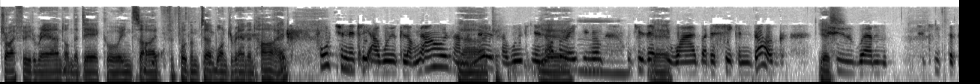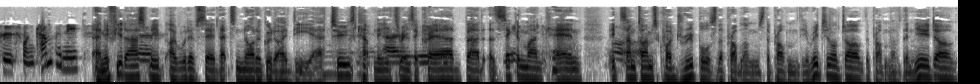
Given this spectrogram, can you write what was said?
dry food around on the deck or inside for, for them to wander around and hide. Fortunately, I work long hours. I'm Ah, a nurse. okay. I work in an Yeah. operating room, which is actually Yeah. why I've got a second dog Yes. to um, to keep the first one company. And if you'd asked Uh, me, I would have said that's not a good idea. Two's company, three's a crowd, but a second one can. It sometimes quadruples the problems. The problem of the original dog, the problem of the new dog,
